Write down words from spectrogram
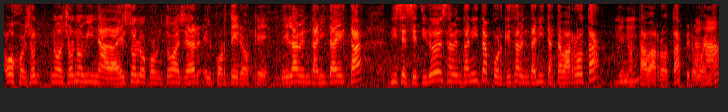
ojo, yo no, yo no vi nada, eso lo contó ayer el portero, que de la ventanita esta, dice, se tiró de esa ventanita porque esa ventanita estaba rota, que no estaba rota, pero bueno,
